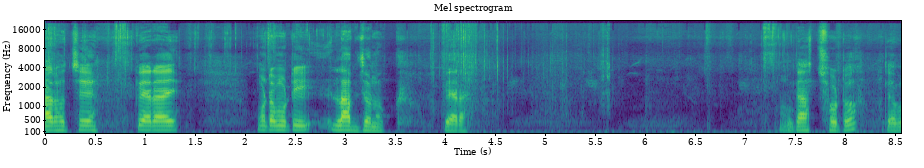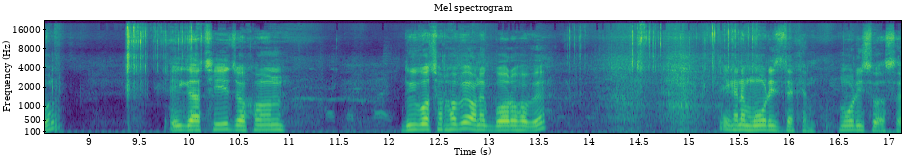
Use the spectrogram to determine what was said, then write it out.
আর হচ্ছে পেয়ারায় মোটামুটি লাভজনক পেয়ারা। গাছ ছোট কেবল। এই গাছই যখন দুই বছর হবে, অনেক বড় হবে। এখানে মরিচ দেখেন, মরিচও আছে।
